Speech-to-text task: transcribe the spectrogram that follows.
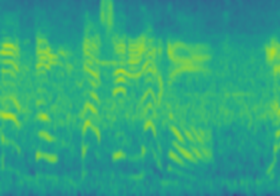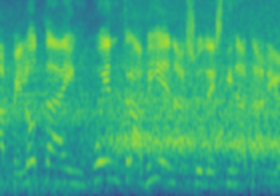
Manda un pase en largo. La pelota encuentra bien a su destinatario.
